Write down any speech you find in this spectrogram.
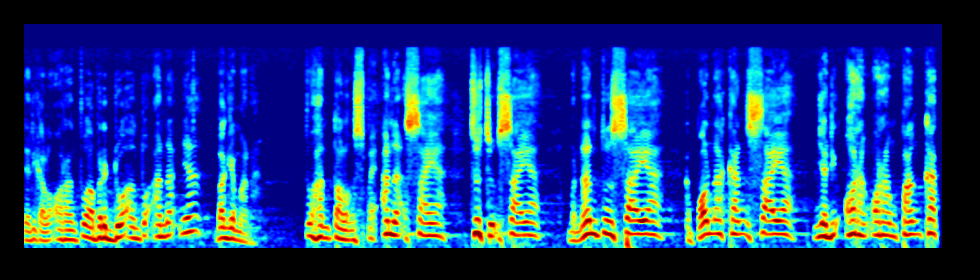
Jadi kalau orang tua berdoa untuk anaknya, bagaimana? Tuhan tolong supaya anak saya, cucu saya, menantu saya, keponakan saya menjadi orang-orang pangkat,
